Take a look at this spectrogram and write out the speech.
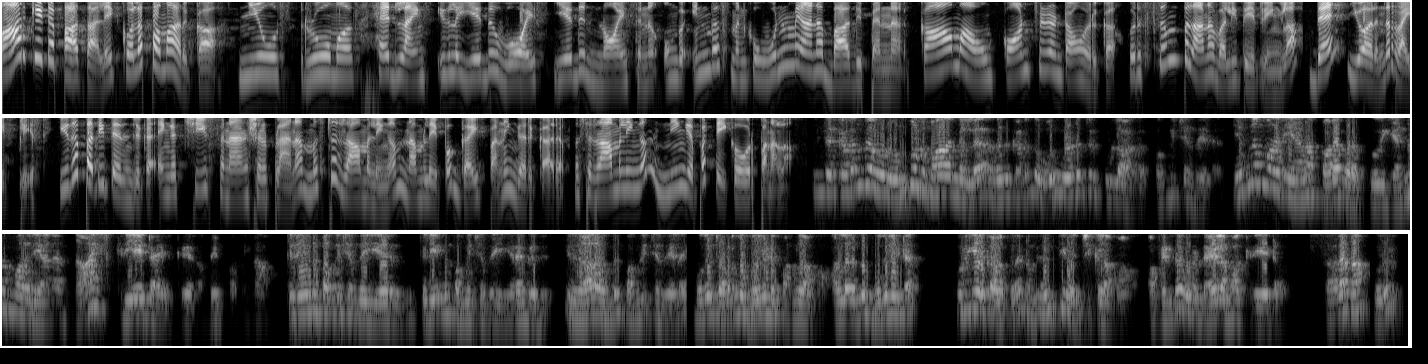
மார்க்கெட்டை பார்த்தாலே குழப்பமாக இருக்கா? நியூஸ் ரூமர்ஸ் ஹெட்லைன்ஸ் இதில் எது வாய்ஸ் எது நாய்ஸ்னு உங்கள் இன்வெஸ்ட்மெண்ட்க்கு உண்மையான பாதிப்பு என்ன? காமாவும் கான்ஃபிடென்ட்டாகவும் இருக்க ஒரு சிம்பிளான வழி தேடுறீங்களா? Then you are in the right place இதை பற்றி தெரிஞ்சுக்க எங்கள் chief financial planner mister Ramalingam நம்மளை இப்போ கைட் பண்ண இங்கே இருக்காரு. மிஸ்டர் ராமலிங்கம் நீங்கள் இப்போ டேக் ஓவர் பண்ணலாம். இந்த கடந்த ஒரு ஒன்பது மாதங்கள்ல அல்லது கடந்த ஒரு வருடத்திற்குள்ளாக பங்குச் சந்தையில என்ன மாதிரியான பரபரப்பு என்ன மாதிரியான நாய்ஸ் கிரியேட் ஆயிருக்கு அப்படின்னு பாத்தீங்கன்னா திடீர்னு பங்குச்சந்தை ஏறுது திடீர்னு பங்குச்சந்தை இறங்குது. இதனால வந்து பங்குச்சந்தையில முதல் தொடர்ந்து முதலீடு பண்ணலாமா? அல்லது முதலீட குறுகிய காலத்துல நம்ம நிறுத்தி வச்சுக்கலாமா? அப்படின்ற ஒரு டைலமா கிரியேட் ஆகுது. சடனா ஒரு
